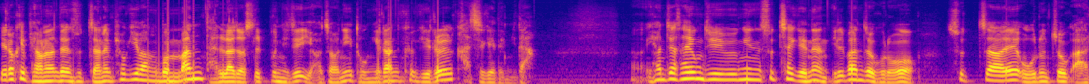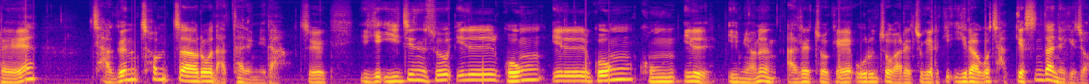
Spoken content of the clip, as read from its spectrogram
이렇게 변환된 숫자는 표기 방법만 달라졌을 뿐이지 여전히 동일한 크기를 가지게 됩니다. 어, 현재 사용 중인 수체계는 일반적으로 숫자의 오른쪽 아래에 작은 첨자로 나타냅니다. 즉 이게 이진수 101001이면은 아래쪽에 오른쪽 아래쪽에 이렇게 2라고 작게 쓴다는 얘기죠.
